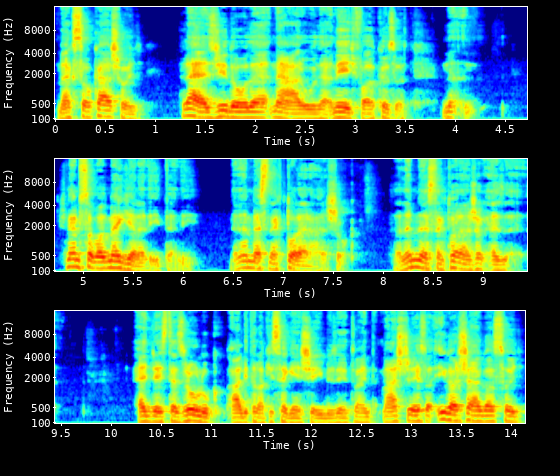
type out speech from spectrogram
megszokás, hogy lehet zsidó, de ne áruld el négy fal között. Ne, és nem szabad megjeleníteni. De nem lesznek toleránsok. De nem lesznek toleránsok, ez, egyrészt ez róluk állítanak ki szegénységi bizonyítványt, másrészt az igazság az, hogy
